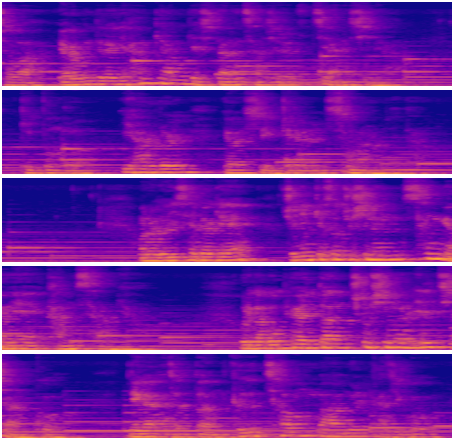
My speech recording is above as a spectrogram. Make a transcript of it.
저와 여러분들에게 함께하고 계시다는 사실을 잊지 않으시며 기쁨으로 이 하루를 열 수 있기를 소망합니다. 오늘도 이 새벽에 주님께서 주시는 생명에 감사하며 우리가 목표했던 초심을 잃지 않고 내가 가졌던 그 처음 마음을 가지고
